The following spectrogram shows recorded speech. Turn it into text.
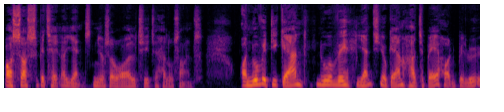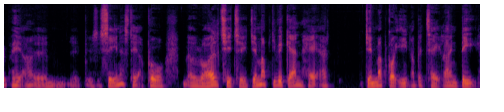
og så betaler Janssen jo så royalty til Halozymes. Og nu vil de gerne, nu vil Jansen jo gerne have tilbageholdt beløb her øhm, øh, senest her på øh, royalty til Genmap. De vil gerne have, at Genmap går ind og betaler en del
